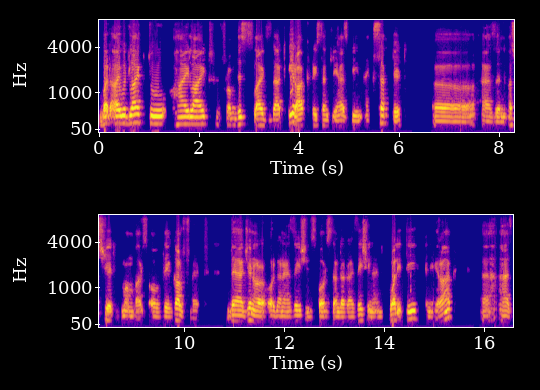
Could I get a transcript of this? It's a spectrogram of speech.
But I would like to highlight from this slides that Iraq recently has been accepted uh, as an associated members of the GulfMet, the general organizations for standardization and quality in Iraq uh, has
